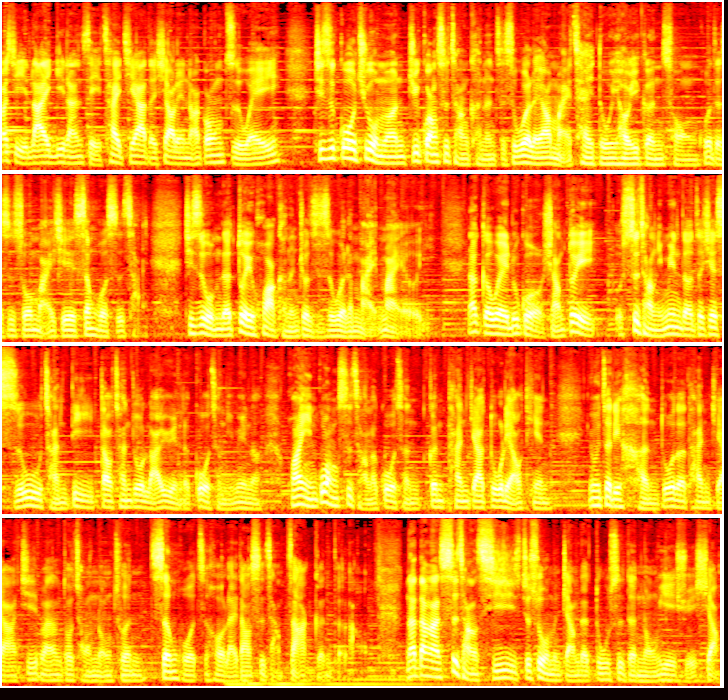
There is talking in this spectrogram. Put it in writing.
我是来宜兰洗菜家的笑脸阿公子维。其实过去我们去逛市场，可能只是为了要买菜多要一根葱，或者是说买一些生活食材。其实我们的对话可能就只是为了买卖而已。那各位如果想对市场里面的这些食物产地到餐桌来源的过程里面呢，欢迎逛市场的过程跟摊家多聊天，因为这里很多的摊家基本上都从农村生活之后来到市场扎根的啦。那当然，市场其实就是我们讲的都市的农业学校。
